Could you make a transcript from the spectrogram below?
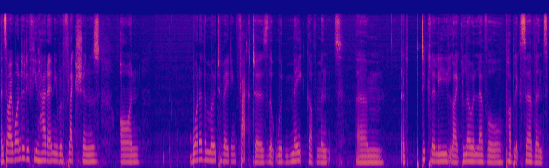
And so I wondered if you had any reflections on what are the motivating factors that would make government, um, particularly like lower level public servants,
